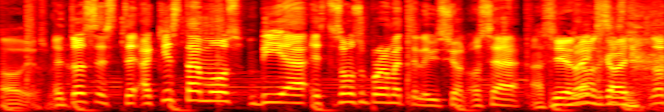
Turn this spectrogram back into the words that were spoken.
Oh, Dios mío. Entonces, este, aquí estamos vía, este, somos un programa de televisión, o sea, Así es, no, existe, no,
